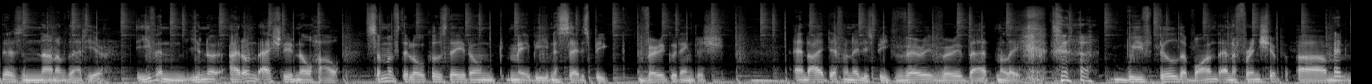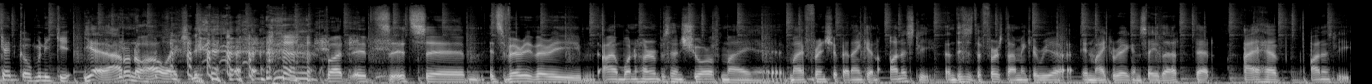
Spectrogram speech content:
There's none of that here. Even you know, I don't actually know how. Some of the locals they don't maybe necessarily speak very good English. And I definitely speak very, very bad Malay. We've built a bond and a friendship. Um, And can communicate. yeah, I don't know how actually, but it's it's um, it's very very. I'm 100 percent sure of my uh, my friendship, and I can honestly, and this is the first time in career in my career I can say that that I have honestly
